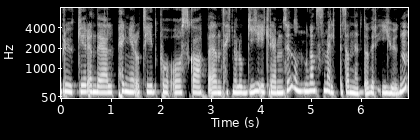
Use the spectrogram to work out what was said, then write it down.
bruker en del penger og tid på å skape en teknologi i kremen sin, sånn den kan smelte seg nedover i huden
